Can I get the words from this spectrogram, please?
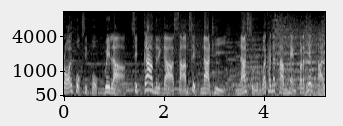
2566 เวลา 19นาฬิกา30 นาทีณศูนย์วัฒนธรรมแห่งประเทศไทย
